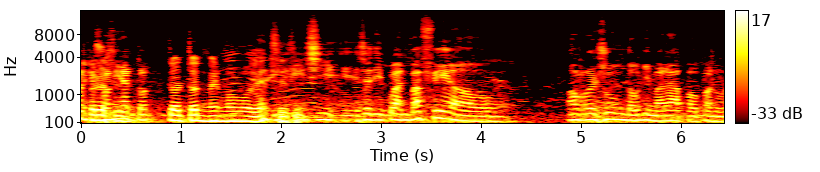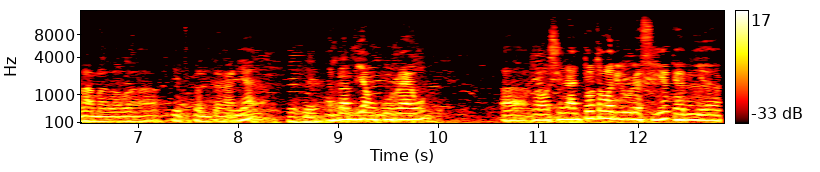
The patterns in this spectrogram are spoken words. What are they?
perquè s'ho ha mirat tot. Tot, tot molt, molt bé, sí, sí. I, sí, és a dir, quan va fer el, el resum del Guimarà pel panorama de la crítica literària, sí, sí. em va enviar un correu eh, relacionant tota la bibliografia que, havia,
